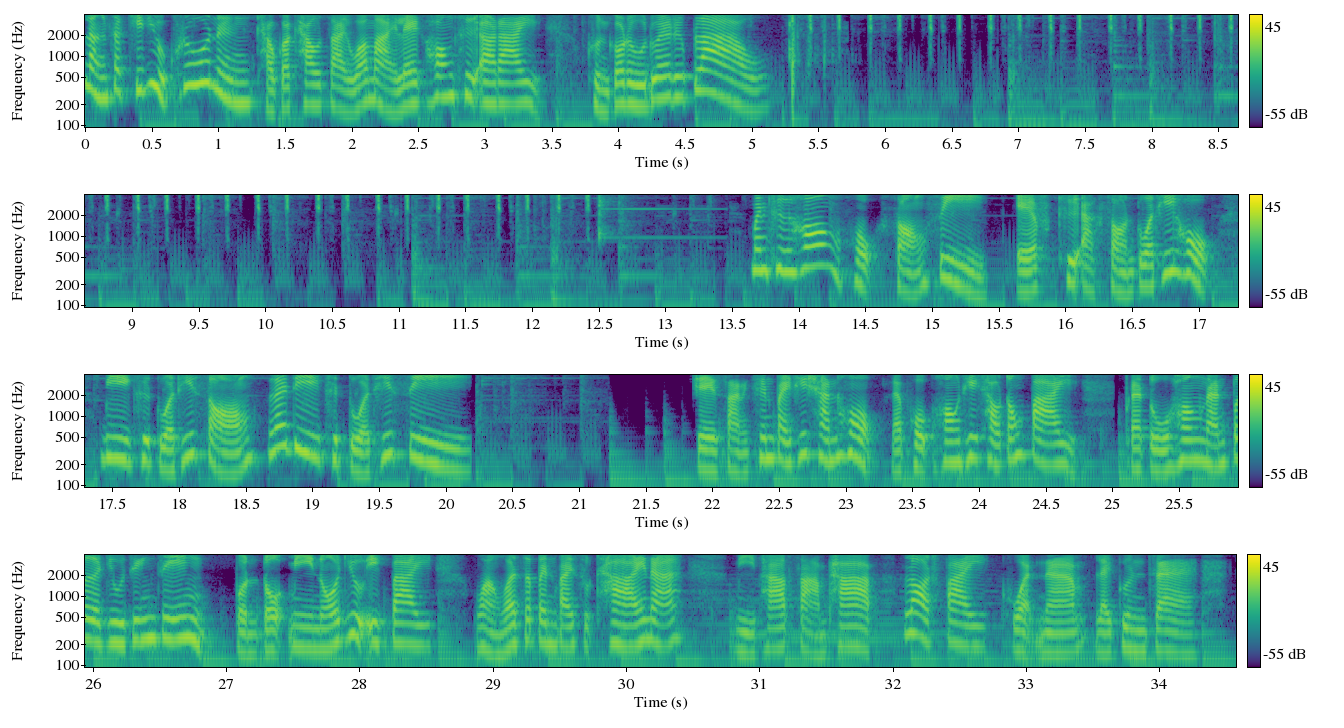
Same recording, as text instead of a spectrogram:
หลังจากคิดอยู่ครู่หนึ่งเขาก็เข้าใจว่าหมายเลขห้องคืออะไร คุณก็รู้ด้วยหรือเปล่า มันคือห้อง 624 F คืออักษรตัวที่ 6 B คือตัวที่ 2 และ D คือตัวที่ 4 เจสันขึ้นไปที่ชั้น 6 และพบห้องที่เขาต้องไป ประตูห้องนั้นเปิดอยู่จริง ๆ บนโต๊ะมีโน้ตอยู่อีกใบ หวังว่าจะเป็นใบสุดท้ายนะ มีภาพ3ภาพ หลอดไฟ ขวดน้ำ และกุญแจ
